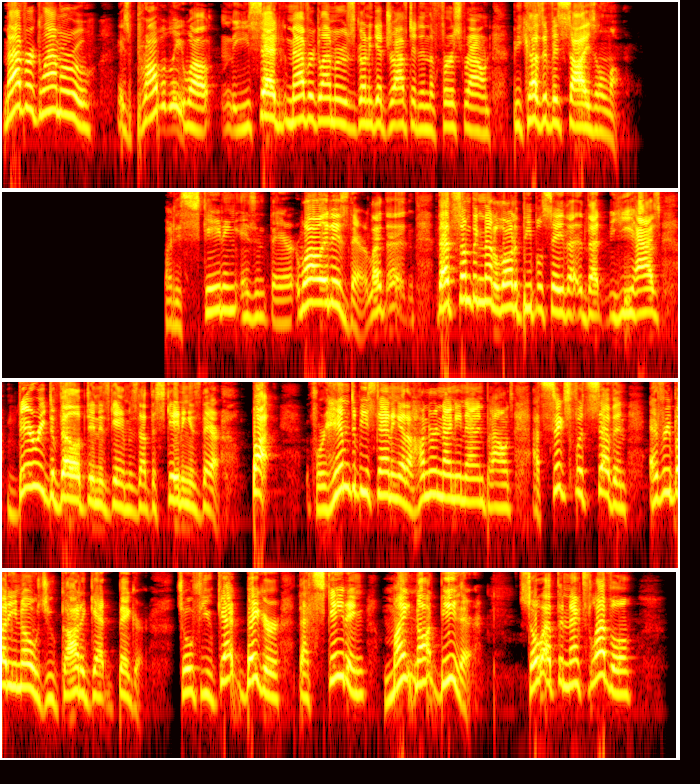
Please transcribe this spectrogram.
Maverick Lamoureux is probably well. He said Maverick Lamoureux is going to get drafted in the first round because of his size alone. But his skating isn't there. Well, it is there. Uh, that's something that a lot of people say that that he has very developed in his game is that the skating is there. But for him to be standing at 199 pounds at six foot seven, everybody knows you got to get bigger. So if you get bigger, that skating might not be there. So at the next level,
